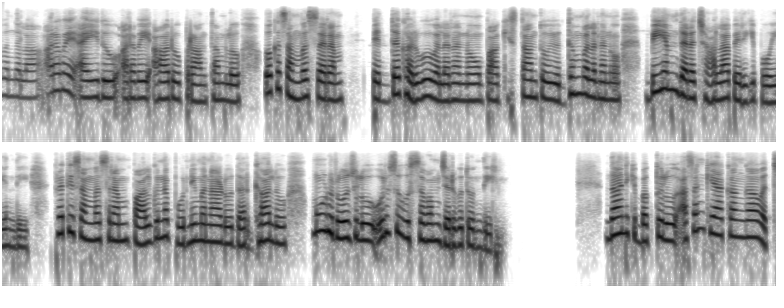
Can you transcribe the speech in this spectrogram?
వందల అరవై ఐదు అరవై ఆరు ప్రాంతంలో ఒక సంవత్సరం పెద్ద కరువు వలననో పాకిస్తాన్తో యుద్ధం వలననో బియ్యం ధర చాలా పెరిగిపోయింది. ప్రతి సంవత్సరం పాల్గొన్న పూర్ణిమ నాడు దర్గాలో మూడు రోజులు ఉరుసు ఉత్సవం జరుగుతుంది. దానికి భక్తులు అసంఖ్యాకంగా వచ్చ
